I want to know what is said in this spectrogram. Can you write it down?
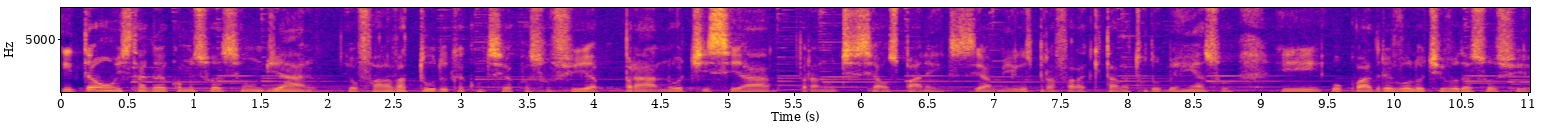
então o Instagram começou a ser um diário. Eu falava tudo o que acontecia com a Sofia para noticiar, para noticiar os parentes e amigos, para falar que estava tudo bem e o quadro evolutivo da Sofia.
